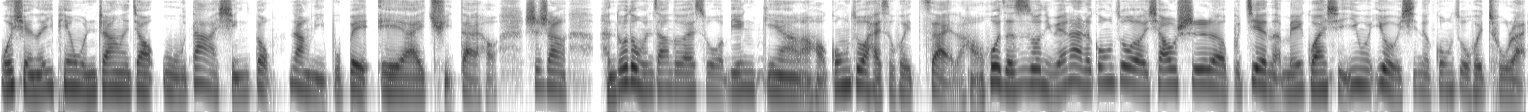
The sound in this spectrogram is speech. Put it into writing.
我选了一篇文章呢，叫《五大行动让你不被 AI 取代》哈。事实上，很多的文章都在说边惊了哈，工作还是会在了哈，或者是说你原来的工作消失了、不见了，没关系，因为又有新的工作会出来，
